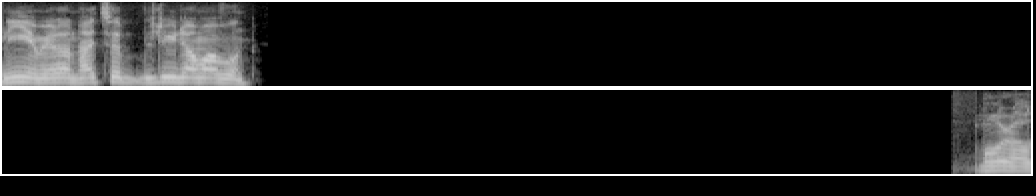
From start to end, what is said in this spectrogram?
Nije me ran, hajtë se lyna ma vonë. Mora o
